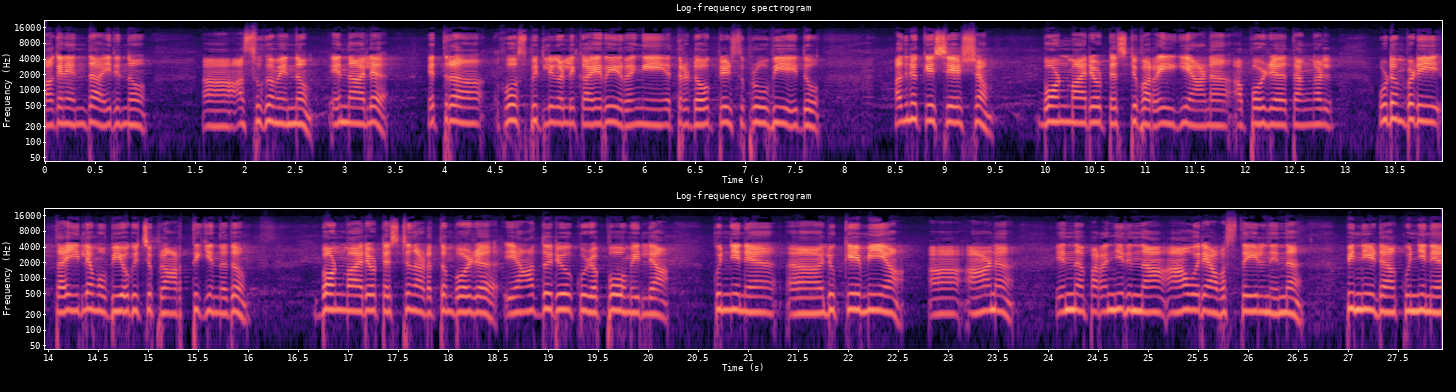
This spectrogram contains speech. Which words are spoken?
മകൻ എന്തായിരുന്നു അസുഖമെന്നും. എന്നാൽ എത്ര ഹോസ്പിറ്റലുകളിൽ കയറി ഇറങ്ങി എത്ര ഡോക്ടേഴ്സ് പ്രൂവ് ചെയ്തു. അതിനൊക്കെ ശേഷം ബോൺമാരോ ടെസ്റ്റ് പറയുകയാണ്. അപ്പോൾ തങ്ങൾ ഉടമ്പടി തൈലം ഉപയോഗിച്ച് പ്രാർത്ഥിക്കുന്നതും ബോൺമാരോ ടെസ്റ്റ് നടത്തുമ്പോൾ യാതൊരു കുഴപ്പവുമില്ല. കുഞ്ഞിന് ലുക്കേമിയ ആണ് എന്ന് പറഞ്ഞിരുന്ന ആ ഒരു അവസ്ഥയിൽ നിന്ന് പിന്നീട് ആ കുഞ്ഞിന്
